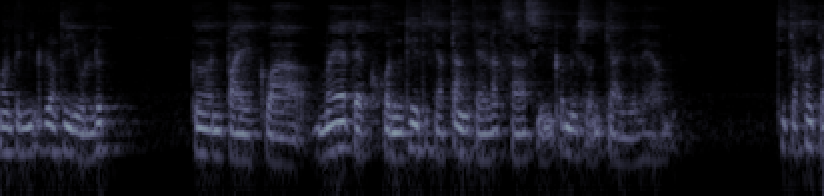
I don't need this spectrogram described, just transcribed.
มันเป็นเรื่องที่อยู่ลึกเกินไปกว่า แม้แต่คนที่จะตั้งใจรักษาศีลก็ไม่สนใจอยู่แล้ว ที่จะเข้าใจ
